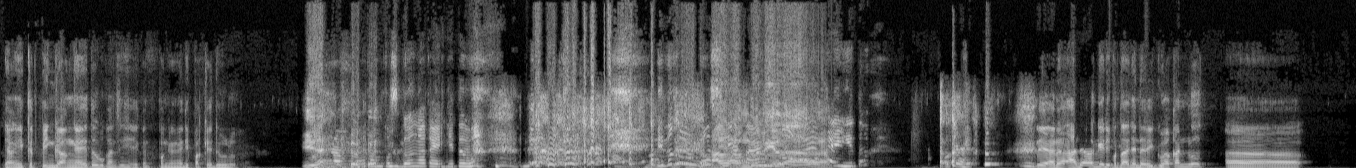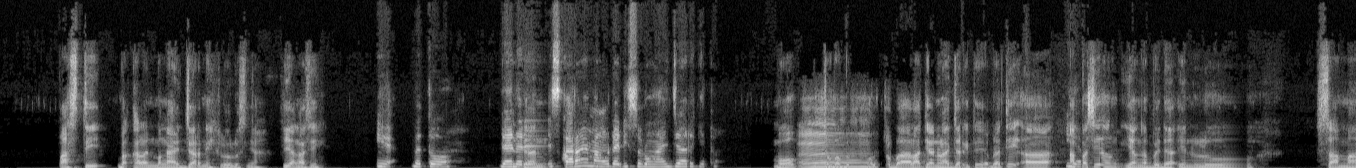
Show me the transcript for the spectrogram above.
yang ikat pinggangnya itu bukan sih ikat pinggangnya dipakai dulu. Iya. Alhamdulillah, kampus gue nggak kayak gitu. Bang. itu kan kampus Alhamdulillah. kayak gitu. Nih, ada ada lagi di pertanyaan dari gua kan lu eh pasti bakalan mengajar nih lulusnya. Iya nggak sih? Iya, betul. Dan dari Dan- sekarang emang udah disuruh ngajar gitu. Mau Hmm. coba mau coba latihan ngajar gitu ya. Berarti eh, Iya. apa sih yang yang ngebedain lu sama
